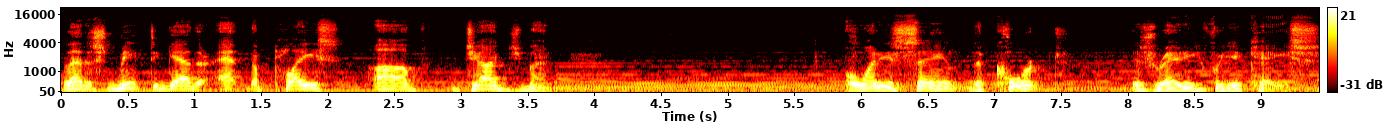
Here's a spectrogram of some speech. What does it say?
Let us meet together at the place of judgment. Or what he's saying, the court is ready for your case.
